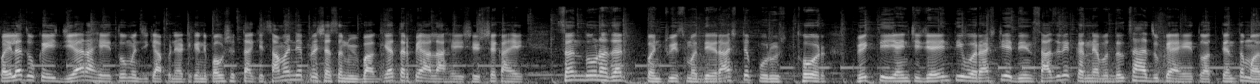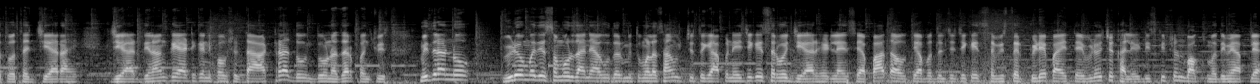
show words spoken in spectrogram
पहिला जो काही जी आर आहे तो म्हणजे की आपण या ठिकाणी पाहू शकता की सामान्य प्रशासन विभाग यातर्फे आला आहे शीर्षक आहे. सन दोन हजार पंचवीसमध्ये राष्ट्रपुरुष थोर व्यक्ती यांची जयंती व राष्ट्रीय दिन साजरे करण्याबद्दलचा हा जो काही आहे. तो अत्यंत महत्त्वाचा जी आर आहे. जी आर दिनांक या ठिकाणी पाहू शकता अठरा दोन दोन हजार पंचवीस. मित्रांनो व्हिडिओमध्ये समोर जाण्या अगोदर मी तुम्हाला सांगू इच्छितो की आपण हे जे काही सर्व जी आर हेडलाईन्स या पाहत आहोत त्याबद्दलचे जे काही सविस्तर पी डी एफ आहेत त्या व्हिडिओच्या खाली डिस्क्रिप्शन बॉक्समध्ये मी आपल्या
